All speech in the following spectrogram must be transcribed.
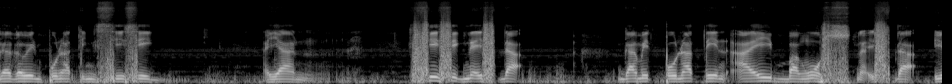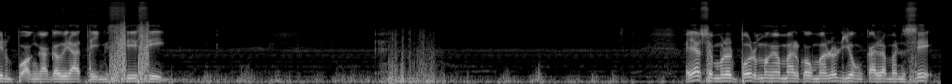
Gagawin po nating sisig. Ayan. Sisig na isda. Gamit po natin ay bangus na isda. Yun po ang gagawin nating sisig. Ayan, sumunod po mga mahal kong manood yung kalamansi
